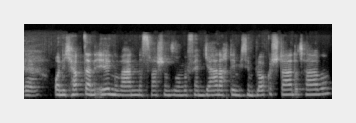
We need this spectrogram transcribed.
Ja. Und ich habe dann irgendwann, das war schon so ungefähr ein Jahr, nachdem ich den Blog gestartet habe,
